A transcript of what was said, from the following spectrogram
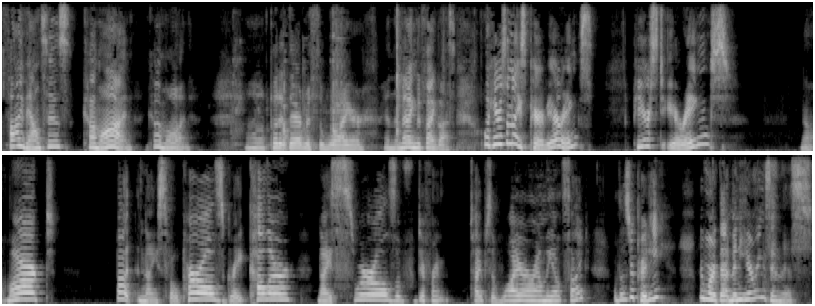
five ounces? Come on, come on. I'll put it there with the wire and the magnifying glass. Well, here's a nice pair of earrings. Pierced earrings. Not marked, but nice faux pearls, great color, nice swirls of different types of wire around the outside. Well, those are pretty. There weren't that many earrings in this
